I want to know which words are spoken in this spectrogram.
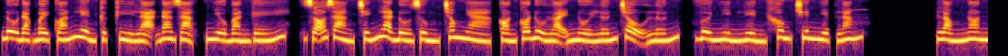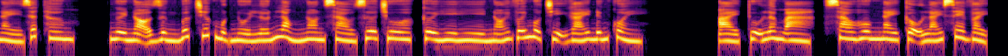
đồ đặc bày quán liền cực kỳ lạ đa dạng, nhiều bàn ghế, rõ ràng chính là đồ dùng trong nhà, còn có đủ loại nồi lớn chậu lớn, vừa nhìn liền không chuyên nghiệp lắm. Lòng non này rất thơm. Người nọ dừng bước trước một nồi lớn lòng non xào dưa chua, cười hì hì nói với một chị gái đứng quầy. Ai, thụ lâm à, sao hôm nay cậu lái xe vậy?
